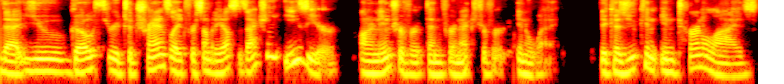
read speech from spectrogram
that you go through to translate for somebody else is actually easier on an introvert than for an extrovert in a way, because you can internalize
